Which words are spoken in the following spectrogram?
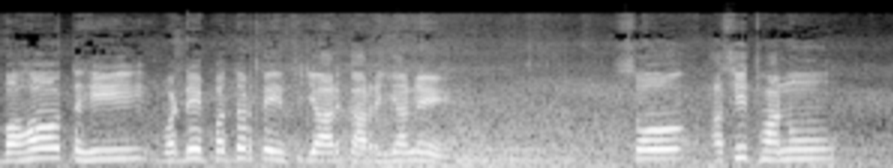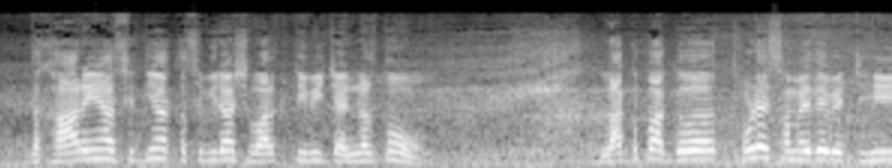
ਬਹੁਤ ਹੀ ਵੱਡੇ ਪੱਧਰ ਤੇ ਇੰਤਜ਼ਾਰ ਕਰ ਰਹੀਆਂ ਨੇ। ਸੋ ਅਸੀਂ ਤੁਹਾਨੂੰ ਦਿਖਾ ਰਹੇ ਹਾਂ ਸਿੱਧੀਆਂ ਤਸਵੀਰਾਂ ਸ਼ਿਵਾਲਕ ਟੀਵੀ ਚੈਨਲ ਤੋਂ। ਲਗਭਗ ਥੋੜੇ ਸਮੇਂ ਦੇ ਵਿੱਚ ਹੀ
